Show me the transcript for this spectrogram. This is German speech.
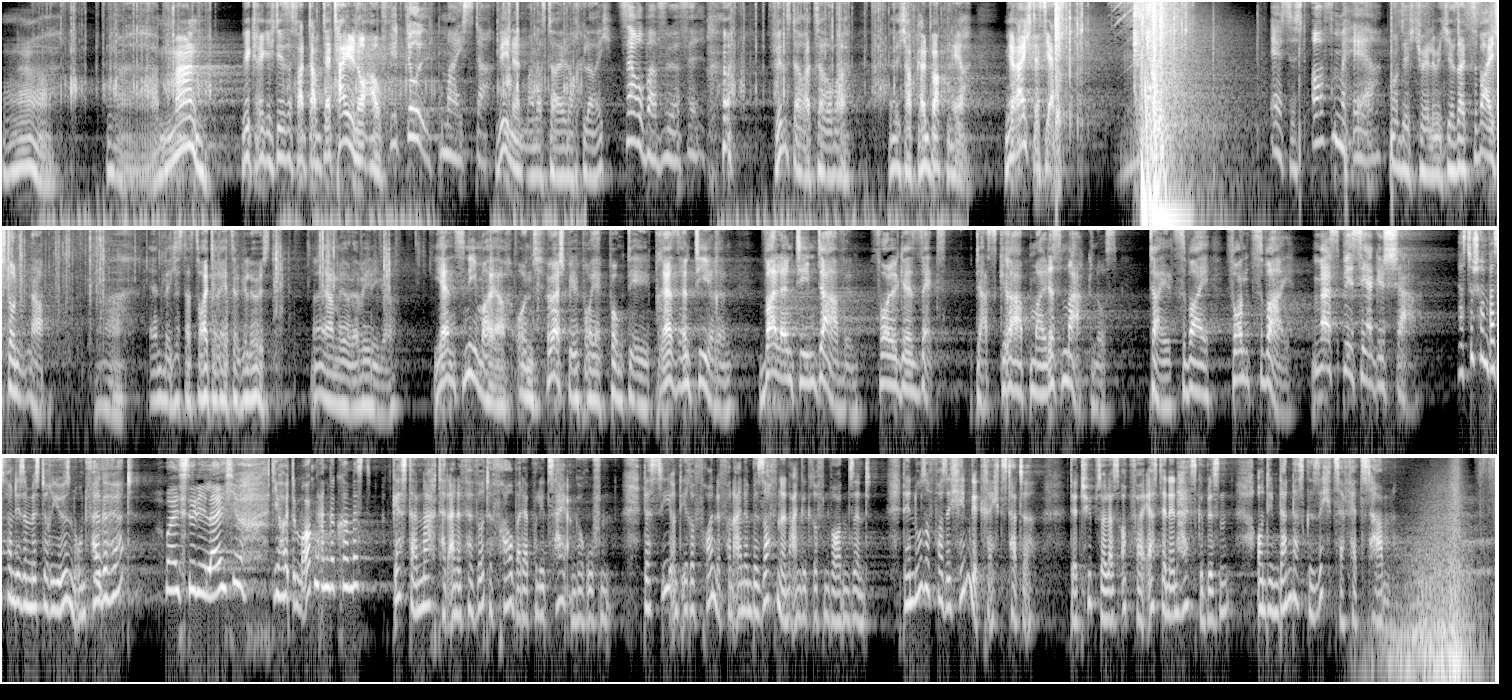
Ah, Mann! Wie kriege ich dieses verdammte Teil nur auf? Geduld, Meister. Wie nennt man das Teil noch gleich? Zauberwürfel. Finsterer Zauber. Ich hab keinen Bock mehr. Mir reicht es jetzt. Es ist offen, Herr. Und ich quäle mich hier seit zwei Stunden ab. Na, endlich ist das zweite Rätsel gelöst. Naja, mehr oder weniger. Jens Niemeyer und Hörspielprojekt.de präsentieren Valentin Darwin, Folge 6, Das Grabmal des Magnus, Teil 2 von 2. Was bisher geschah? Hast du schon was von diesem mysteriösen Unfall gehört? Meinst du die Leiche, die heute Morgen angekommen ist? Gestern Nacht hat eine verwirrte Frau bei der Polizei angerufen, dass sie und ihre Freunde von einem Besoffenen angegriffen worden sind, der nur so vor sich hingekrächzt hatte. Der Typ soll das Opfer erst in den Hals gebissen und ihm dann das Gesicht zerfetzt haben.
